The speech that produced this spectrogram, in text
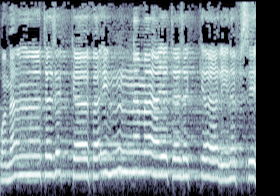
ومن تزكى فإنما يتزكى لنفسه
